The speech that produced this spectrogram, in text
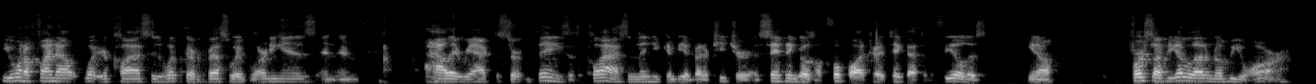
you want to find out what your class is, what their best way of learning is, and, and how they react to certain things as a class, and then you can be a better teacher. And same thing goes on football. I try to take that to the field is, you know, first off, you got to let them know who you are.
